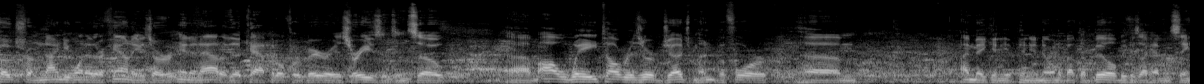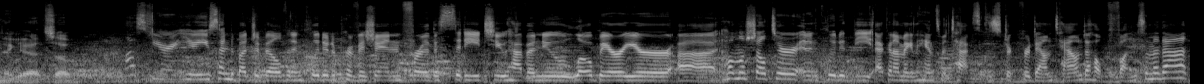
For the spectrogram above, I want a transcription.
folks from 91 other counties are in and out of the capital for various reasons. And so um, I'll wait, I'll reserve judgment before um, I make any opinion known about the bill because I haven't seen it yet. So last year, you, know, you sent a budget bill that included a provision for the city to have a new low barrier uh, homeless shelter and included the economic enhancement tax district for downtown to help fund some of that.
